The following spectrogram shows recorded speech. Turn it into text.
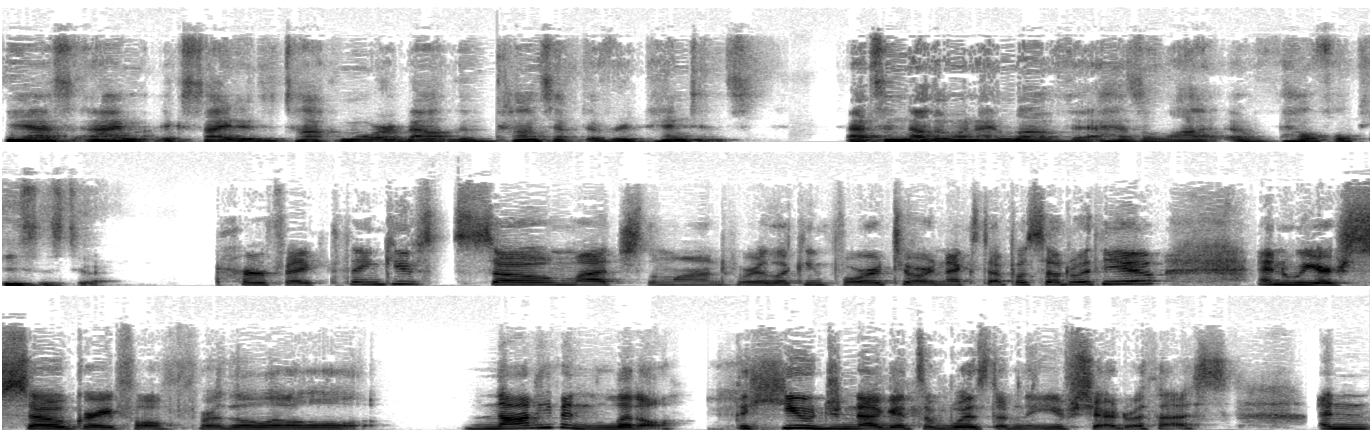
Yes, I'm excited to talk more about the concept of repentance that's another one I love that has a lot of helpful pieces to it. Perfect. Thank you so much, Lamont. We're looking forward to our next episode with you. And we are so grateful for the little, not even little, the huge nuggets of wisdom that you've shared with us. And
